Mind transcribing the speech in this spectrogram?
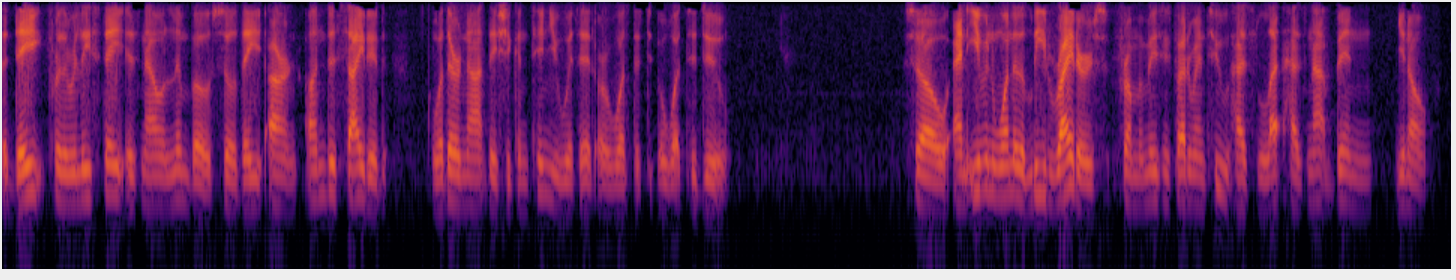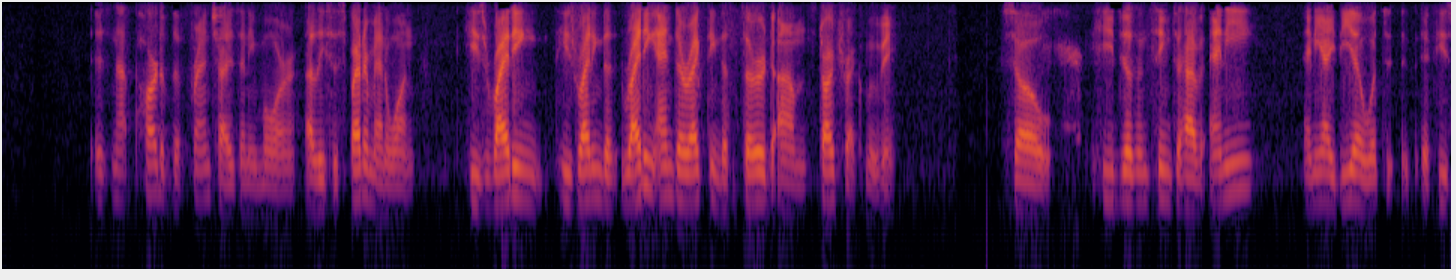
The date for the release date is now in limbo, so they are undecided whether or not they should continue with it or what what to do. So, and even one of the lead writers from Amazing Spider-Man 2 has has not been, you know, is not part of the franchise anymore. At least the Spider-Man one. He's writing he's writing the writing and directing the third um, Star Trek movie. So he doesn't seem to have any any idea what if he's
